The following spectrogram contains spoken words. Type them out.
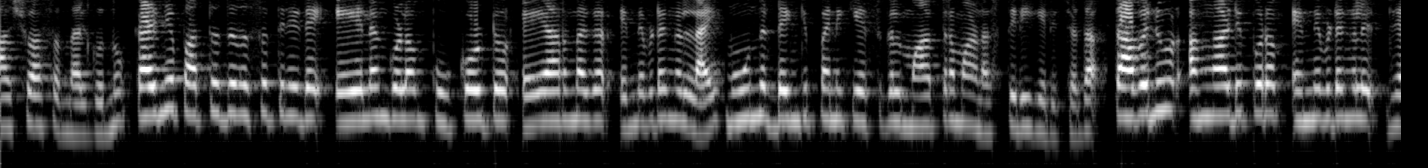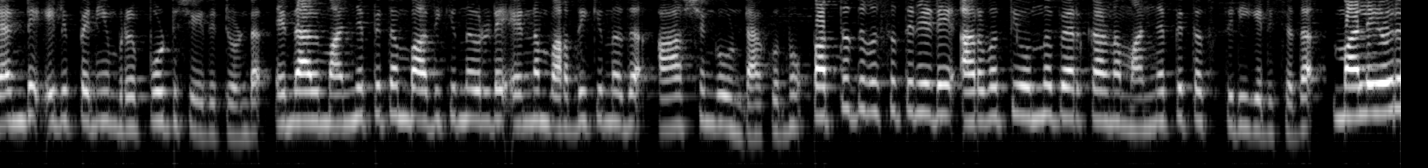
ആശ്വാസം നൽകുന്നു. കഴിഞ്ഞ പത്ത് ദിവസത്തിനിടെ ഏലംകുളം പൂക്കോട്ടൂർ എ ആർ നഗർ എന്നിവിടങ്ങളിലായി മൂന്ന് ഡെങ്കിപ്പനി കേസുകൾ മാത്രമാണ് സ്ഥിരീകരിച്ചത്. തവനൂർ അങ്ങാടിപ്പുറം എന്നിവിടങ്ങളിൽ രണ്ട് എലിപ്പനിയും റിപ്പോർട്ട് ചെയ്തിട്ടുണ്ട്. എന്നാൽ മഞ്ഞപ്പിത്തം ബാധിക്കുന്നവരുടെ എണ്ണം വർദ്ധിക്കുന്നത് ആശങ്ക ഉണ്ടാക്കുന്നു. പത്ത് ദിവസത്തിനിടെ അറുപത്തിയൊന്ന് പേർക്കാണ് മഞ്ഞപ്പിത്തം സ്ഥിരീകരിച്ചത്. മലയോര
